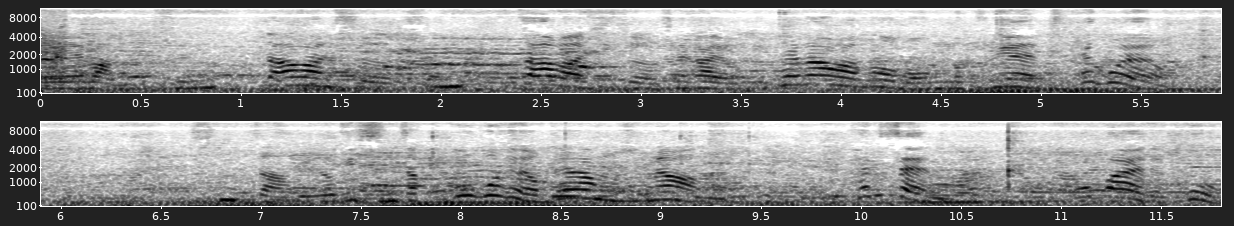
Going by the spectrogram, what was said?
대박. 진짜 맛있어요. 진짜 맛있어요. 제가 여기 페낭 와서 먹은 것 중에 최고예요. 진짜. 여기 진짜 최고예요. 페낭 오시면 펜센 뽑아야 되고.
